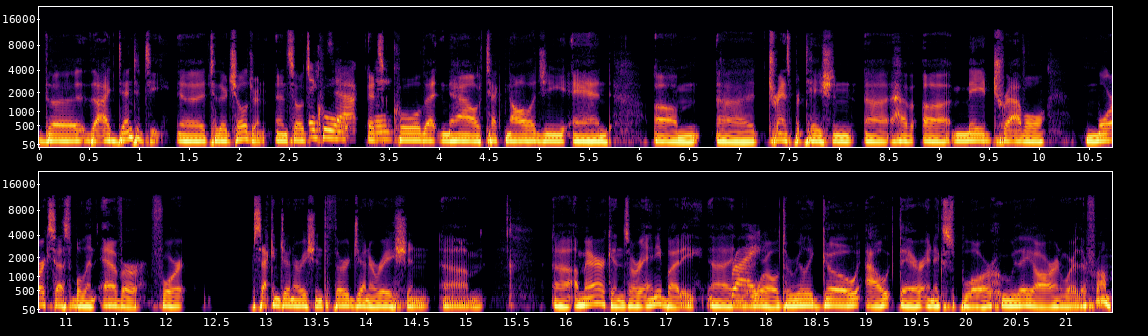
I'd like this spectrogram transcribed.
the the identity uh, to their children. And so it's exactly. cool. It's cool that now technology and um, uh, transportation uh, have uh, made travel more accessible than ever for second generation, third generation um, uh, Americans or anybody uh, right. in the world to really go out there and explore who they are and where they're from.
